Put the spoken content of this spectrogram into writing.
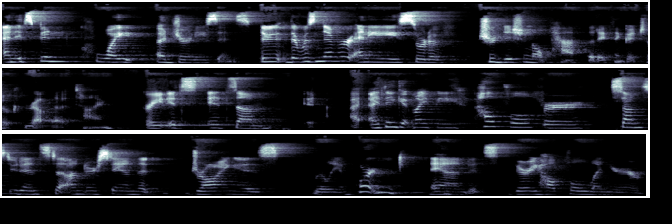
And it's been quite a journey since. There, there was never any sort of traditional path that I think I took throughout that time. Great. It's, it's, um, I, I think it might be helpful for some students to understand that drawing is really important and it's very helpful when you're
